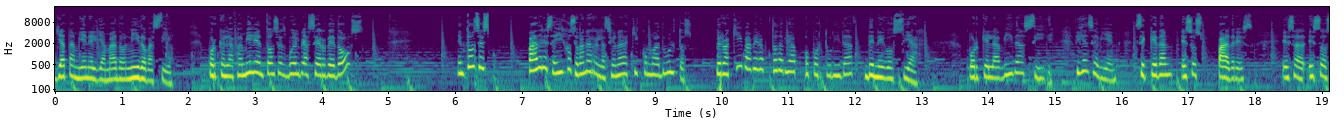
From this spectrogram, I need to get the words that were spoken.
ya también el llamado nido vacío, porque la familia entonces vuelve a ser de dos. Entonces, padres e hijos se van a relacionar aquí como adultos, pero aquí va a haber todavía oportunidad de negociar porque la vida sigue. Fíjense bien, se quedan esos padres, esos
